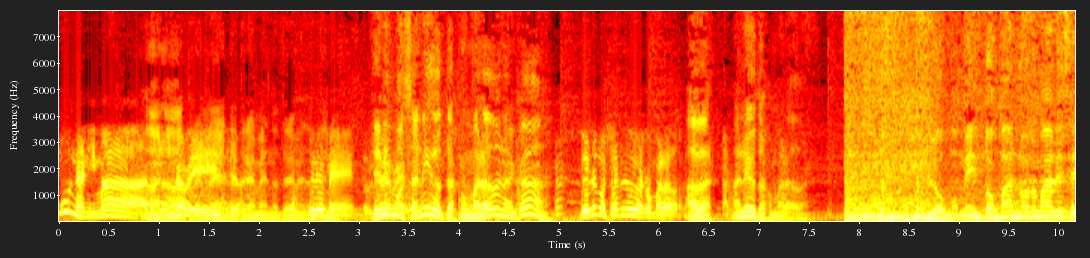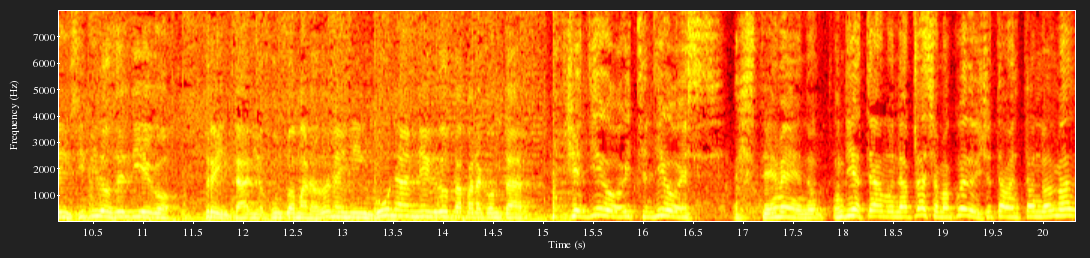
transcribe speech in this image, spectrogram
un animal, No, no, una tremendo, bestia. tremendo, tremendo, Tremendo, ¿Tenemos anécdotas con Maradona acá? Tenemos anécdota con Maradona. A ver, anécdotas con Maradona. Los momentos más normales e insípidos del Diego. 30 años junto a Maradona y ninguna anécdota para contar. Y el Diego, viste, el Diego es, es tremendo. Un día estábamos en la playa, me acuerdo, y yo estaba entrando al mar,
